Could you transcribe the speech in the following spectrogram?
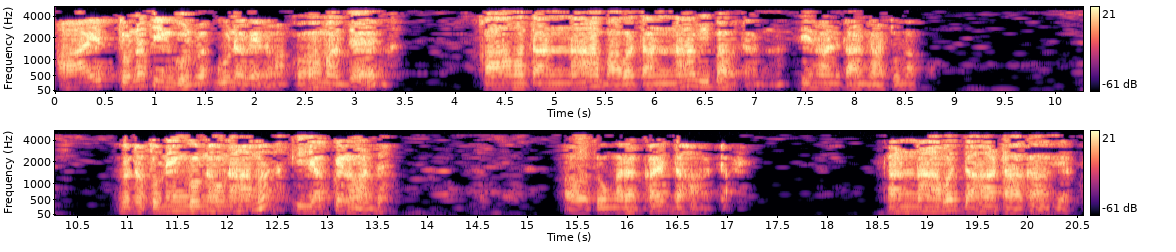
ආයෙත් තුනකින් ගුණ ගුණ වෙනවා. කොහොමද? කාම තණ්හා භව තණ්හා විභව තණ්හා තියෙනවානේ තණ්හා තුනක්. ඒකට තුනෙන් ගුණ වුණාම කීයක් වෙනවද? ඔව් තුන් අරක් 18යි තණ්හාව 18 ආකාරයක්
